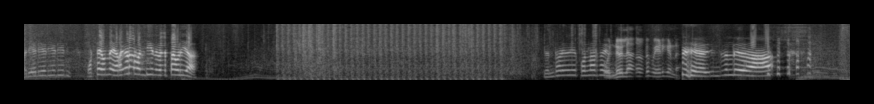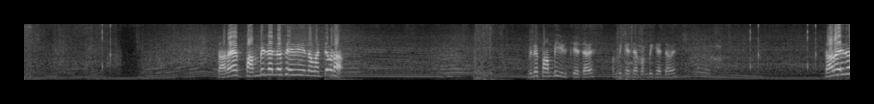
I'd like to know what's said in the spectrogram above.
അടി അടി അടി അടി അടി. മുട്ട ഒന്ന് ഇറങ്ങണ വണ്ടിന്ന് വേട്ടാവളിയാ. കൊള്ളാത്ത പേടിക്കണ്ട. സാറേ പമ്പില്ലല്ലോ സേവ് ചെയ്യുന്ന മറ്റെവിടാ? ഇതിലെ പമ്പി ഇടിച്ചു കയറ്റാവേ. പമ്പി കയറ്റാ പമ്പി കയറ്റാവേ. സാറേ ഇത്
